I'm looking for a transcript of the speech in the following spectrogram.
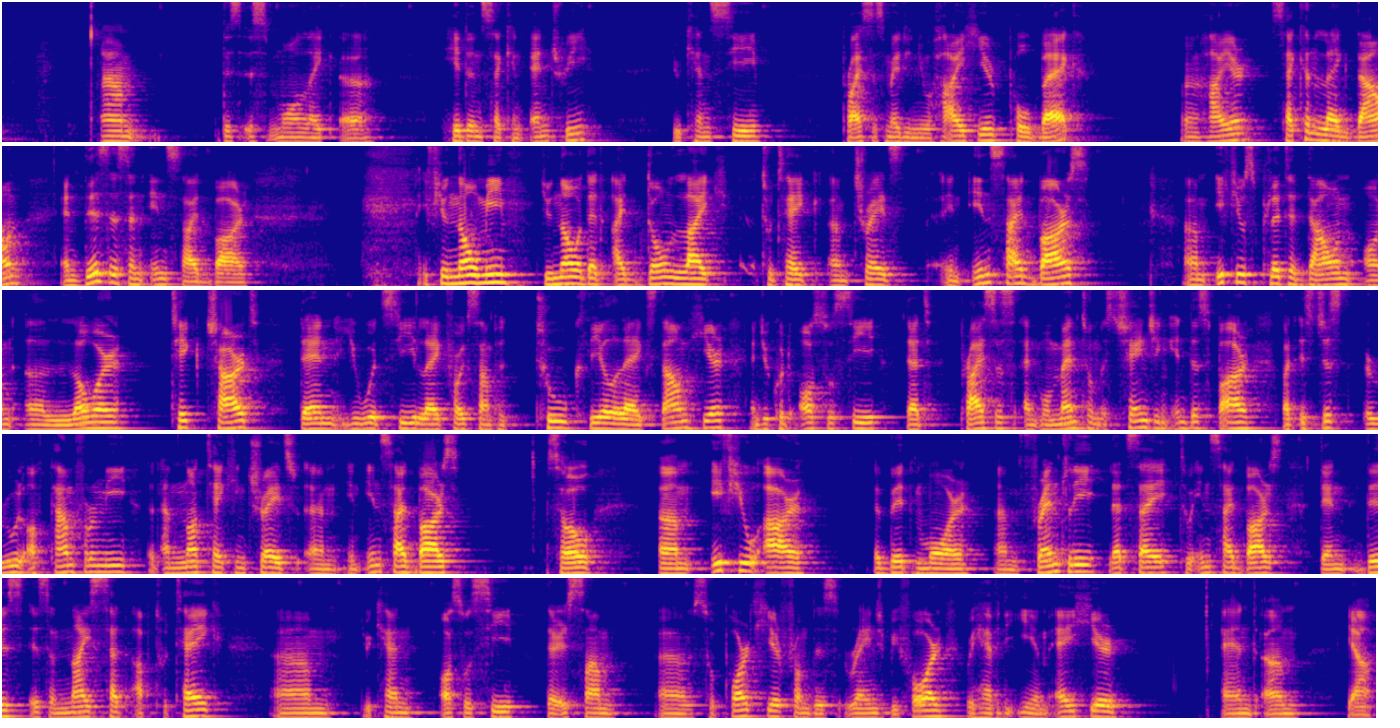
um, this is more like a hidden second entry you can see prices made a new high here, pull back, going higher, second leg down, and this is an inside bar. If you know me, you know that I don't like to take um, trades in inside bars. Um, if you split it down on a lower tick chart, then you would see like, for example, two clear legs down here and you could also see that prices and momentum is changing in this bar but it's just a rule of thumb for me that I'm not taking trades um, in inside bars so um, if you are a bit more um, friendly let's say to inside bars then this is a nice setup to take um, you can also see there is some uh, support here from this range before. We have the EMA here. And um, yeah,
